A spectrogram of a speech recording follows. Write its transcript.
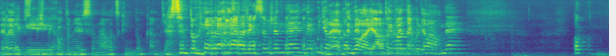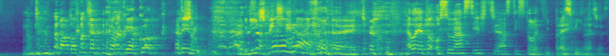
nevím, strategii. spíš bychom to měli srovnávat s Kingdom Come. Já jsem to chtěl říct, ale řekl jsem, že ne, neudělám Ne, to. ty vole, já to klidně udělám. Ne. Pak No, tak, tak jako ty, když teď. hele, je to 18. až 13. století, prej. Osmý, To je- třes.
